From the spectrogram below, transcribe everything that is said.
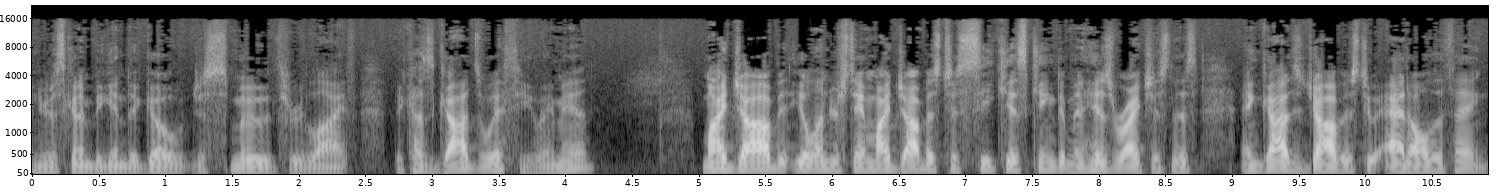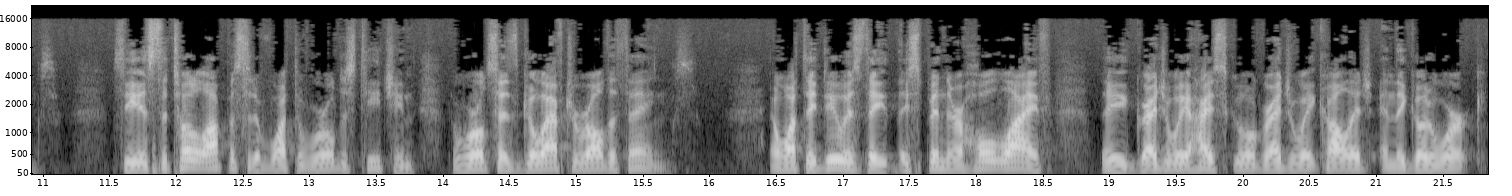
and you're just going to begin to go just smooth through life because God's with you. Amen. My job, you'll understand, my job is to seek His kingdom and His righteousness, and God's job is to add all the things. See, it's the total opposite of what the world is teaching. The world says, go after all the things. And what they do is they, they spend their whole life, they graduate high school, graduate college, and they go to work.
